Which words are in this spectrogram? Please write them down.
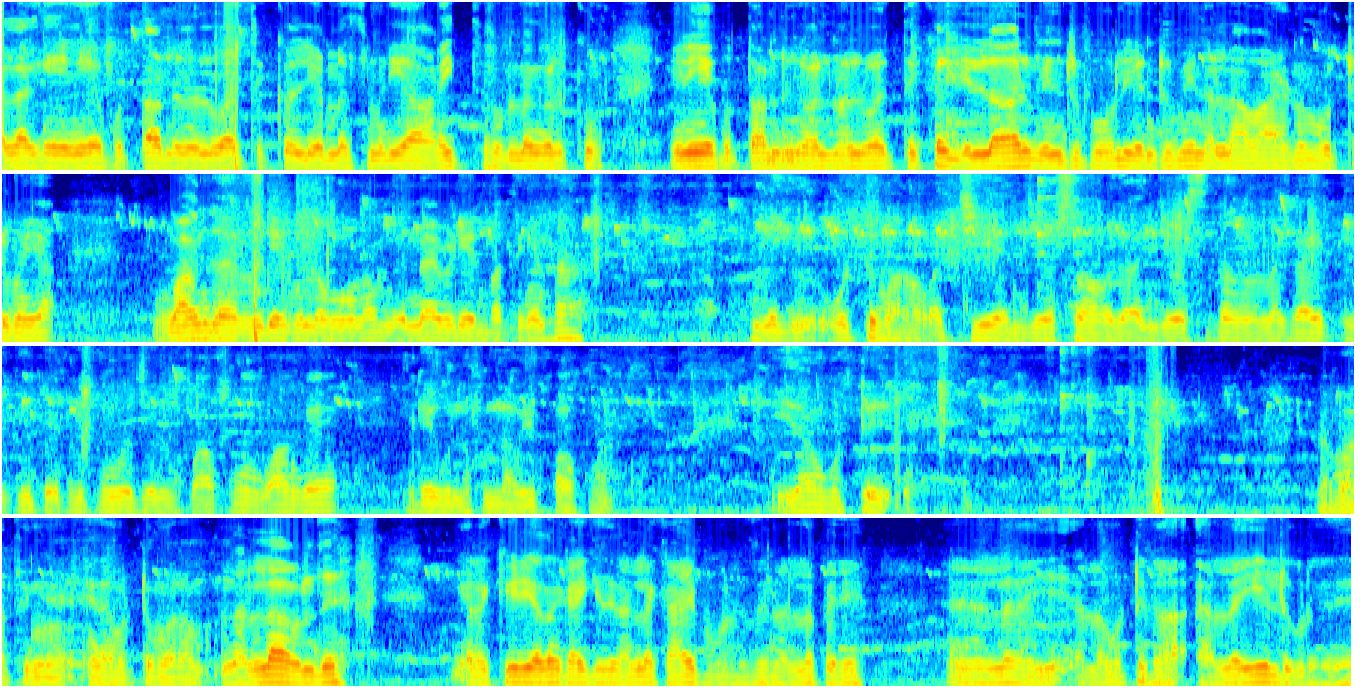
எல்லாருக்கும் இனிய புத்தாண்டு நல்வாழ்த்துக்கள். எம்எஸ் மீடியா அனைத்து சொந்தங்களுக்கும் இனிய புத்தாண்டு நாள் நல்வாழ்த்துக்கள். எல்லாரும் என்று போல் என்றுமே நல்லா வாழணும் ஒற்றுமையாக வாங்க வீடியோக்குள்ளே போகலாம். என்ன வீடியோன்னு பார்த்தீங்கன்னா இன்றைக்கி ஒட்டு மரம் வச்சு அஞ்சு வருஷம் ஆகுது. அஞ்சு வருஷத்தில் நல்லா காய்ப்பு இருக்குது இப்போ எப்படி பூ வச்சிருக்கு பார்ப்போம். வாங்க வீடியோக்குள்ளே ஃபுல்லாகவே பார்ப்போம். இதுதான் ஒட்டு. இதை பார்த்துங்க இதான் ஒட்டு மரம். நல்லா வந்து நல்லா கீழே தான் காய்க்குது நல்ல காய்ப்பு கொடுக்குது நல்ல பெரிய நல்ல நல்ல ஒட்டுக்கா நல்ல ஈல்டு கொடுக்குது.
